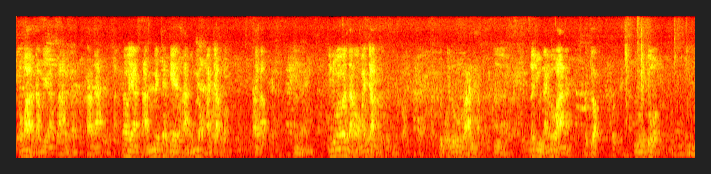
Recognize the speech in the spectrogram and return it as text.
เพราะว่าตามพยานฐานครับนะถ้าพยานฐานไม่ใช่เกณฑ์ศาลคงไม่ออกหมายจับหรอกนะครับอืมนี่รู้ไหมว่าศาลออกหมายจับเพิ่งจะรู้เมื่อวานนะครับเออแล้วอยู่ไหนเมื่อวานอะประจวบอยู่ประจวบอืม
